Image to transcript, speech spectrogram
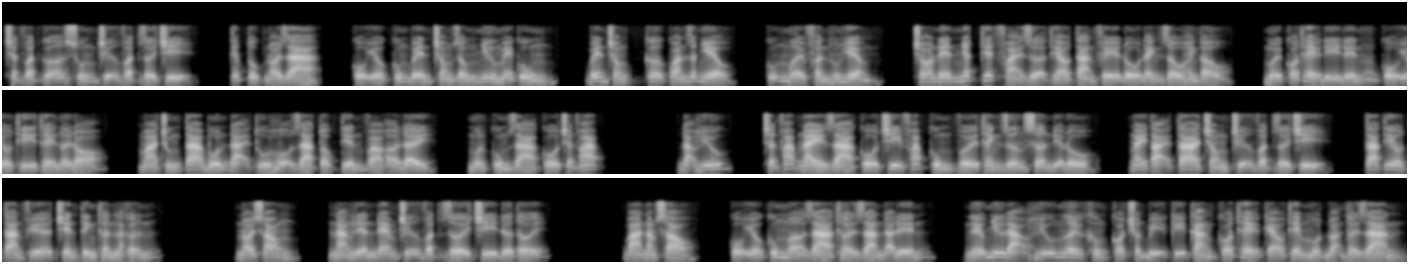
chật vật gỡ xuống chữ vật giới chỉ, tiếp tục nói ra, cổ yêu cung bên trong giống như mê cung, bên trong cơ quan rất nhiều, cũng mười phần hung hiểm, cho nên nhất thiết phải dựa theo tàn phế đồ đánh dấu hành tẩu, mới có thể đi đến cổ yêu thi thể nơi đó, mà chúng ta bốn đại thủ hộ gia tộc tiến vào ở đây, muốn cùng gia cố trận pháp. Đạo hữu, trận pháp này gia cố chi pháp cùng với thanh dương sơn địa đồ, ngay tại ta trong chữ vật giới chỉ, ta tiêu tan phía trên tinh thần là cấn nói xong, nàng liền đem chữ vật giới chỉ đưa tới. Ba năm sau, cổ yêu cung mở ra thời gian đã đến nếu như đạo hữu ngươi không có chuẩn bị kỹ càng có thể kéo thêm một đoạn thời gian,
